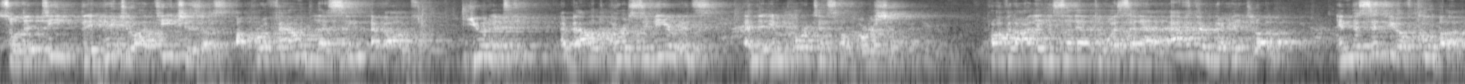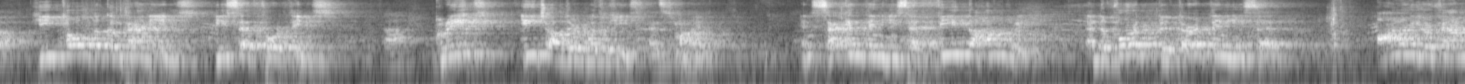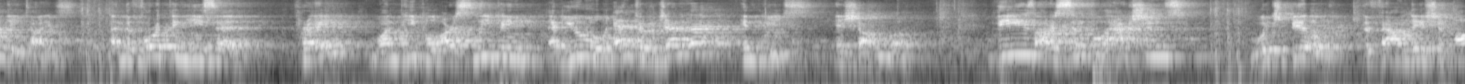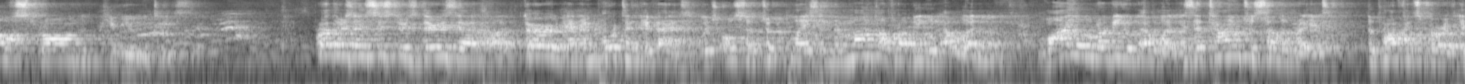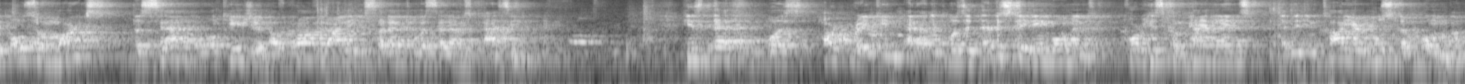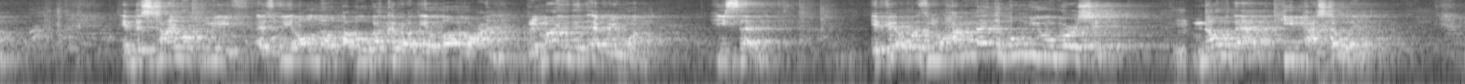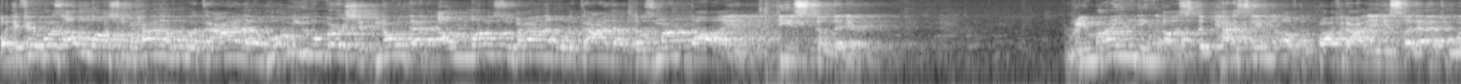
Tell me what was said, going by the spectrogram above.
So the, te- the hijrah teaches us a profound lesson about unity, about perseverance, and the importance of worship. Prophet wasalam, after the hijrah, in the city of Quba, he told the companions, he said four things. Greet each other with peace and smile. And second thing he said, feed the hungry. And the fourth, the third thing he said, honor your family ties. And the fourth thing he said, pray when people are sleeping and you will enter Jannah in peace, inshallah. These are simple actions which build the foundation of strong communities. Brothers and sisters, there is a, a, third and important event which also took place in the month of Rabiul Awwal. While Rabiul Awwal is a time to celebrate the Prophet's birth, it also marks the sad occasion of Prophet Wasallam's passing. His death was heartbreaking and it was a devastating moment for his companions and the entire Muslim Ummah. In this time of grief, as we all know, Abu Bakr radiallahu anh reminded everyone, he said, if it was Muhammad whom you worship, know that he passed away. But if it was Allah subhanahu wa ta'ala whom you worship, know that Allah subhanahu wa ta'ala does not die. He is still there. Reminding us the passing of the Prophet alayhi salatu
